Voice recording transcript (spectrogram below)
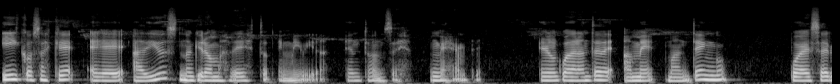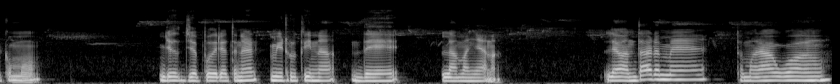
Y cosas que, eh, adiós, no quiero más de esto en mi vida. Entonces, un ejemplo. En el cuadrante de amé, mantengo, puede ser como yo, yo podría tener mi rutina de la mañana. Levantarme, tomar agua,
